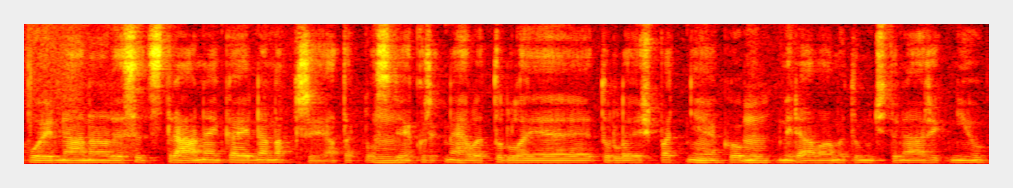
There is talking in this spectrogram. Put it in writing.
pojednána na 10 stránek a jedna na tři a tak vlastně hmm. jako řekne, hele, tohle je, tohle je špatně, hmm. jako my, hmm. my dáváme tomu čtenáři knihu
